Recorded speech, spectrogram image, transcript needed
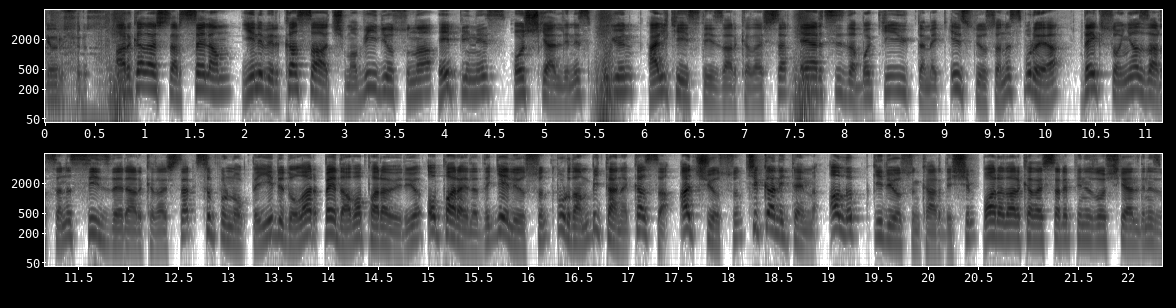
Görüşürüz. Arkadaşlar selam. Yeni bir kasa açma videosuna hepiniz hoş geldiniz. Bugün Hellcase'deyiz arkadaşlar. Eğer siz de bakiye yüklemek istiyorsanız buraya Dexon yazarsanız sizlere arkadaşlar 0.7 dolar bedava para veriyor. O parayla da geliyorsun. Buradan bir tane kasa açıyorsun. Çıkan itemi alıp gidiyorsun kardeşim. Bu arada arkadaşlar hepiniz hoş geldiniz.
